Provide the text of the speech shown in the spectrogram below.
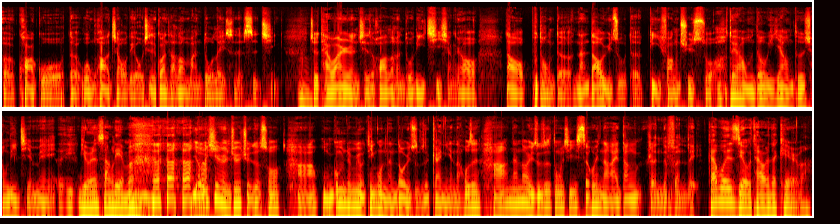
呃跨国的文化交流，其实观察到蛮多类似的事情。嗯，就台湾人其实花了很多力气，想要到不同的南岛语族的地方去说，哦，对啊，我们都一样，我们都是兄弟姐妹。有人赏脸吗？有一些人就会觉得说，哈，我们根本就没有听过南岛语族这个概念呢，啊，或者哈，南岛语族这个东西谁会拿来当人的分类？该不会是只有台湾人在 care 吧？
